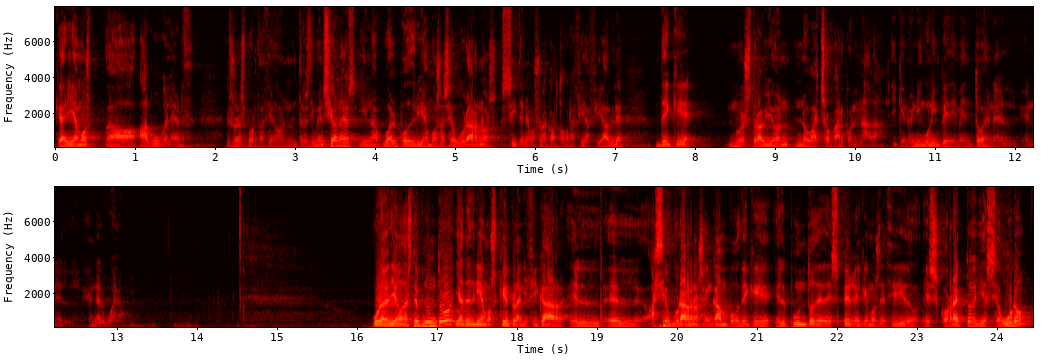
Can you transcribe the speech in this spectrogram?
que haríamos a, Google Earth. Es una exportación en tres dimensiones y en la cual podríamos asegurarnos, si tenemos una cartografía fiable, de que nuestro avión no va a chocar con nada y que no hay ningún impedimento en el, vuelo. Una vez llegado a este punto, ya tendríamos que planificar, el, asegurarnos en campo de que el punto de despegue que hemos decidido es correcto y es seguro,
